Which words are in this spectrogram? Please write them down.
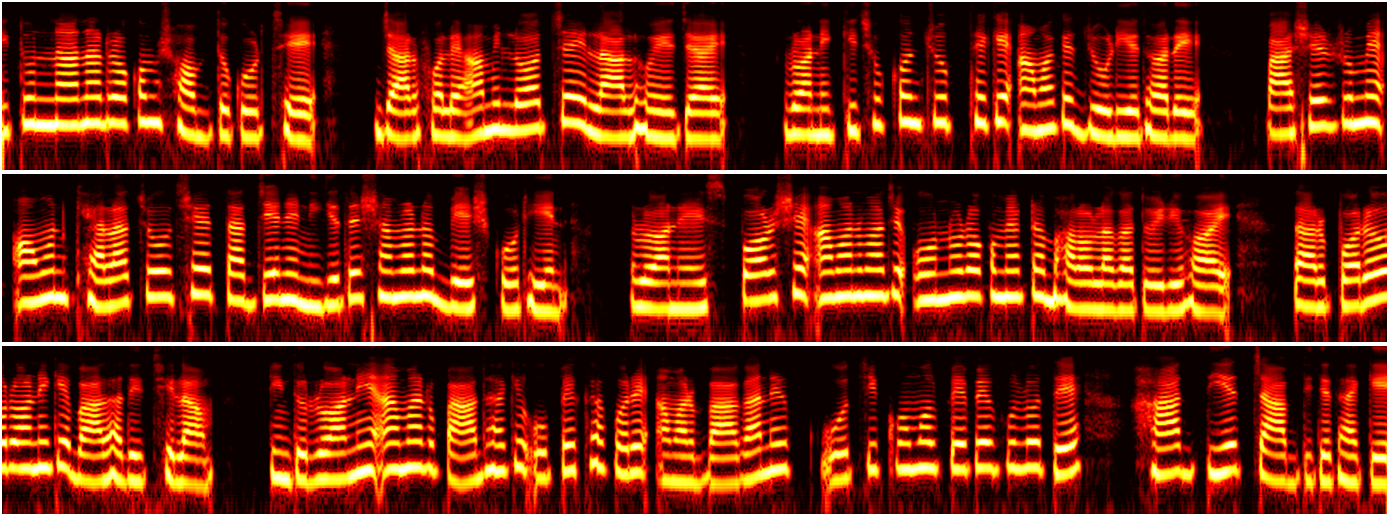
ঋতুর নানা রকম শব্দ করছে, যার ফলে আমি লজ্জায় লাল হয়ে যাই। রনি কিছুক্ষণ চুপ থেকে আমাকে জড়িয়ে ধরে। পাশের রুমে অমন খেলা চলছে তা জেনে নিজেদের সামলানো বেশ কঠিন। রনির স্পর্শে আমার মাঝে অন্যরকম একটা ভালো লাগা তৈরি হয়। তারপরেও রনিকে বাধা দিচ্ছিলাম। কিন্তু রনি আমার বাধাকে উপেক্ষা করে আমার বাগানের কচি কোমল পেঁপেগুলোতে হাত দিয়ে চাপ দিতে থাকে।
